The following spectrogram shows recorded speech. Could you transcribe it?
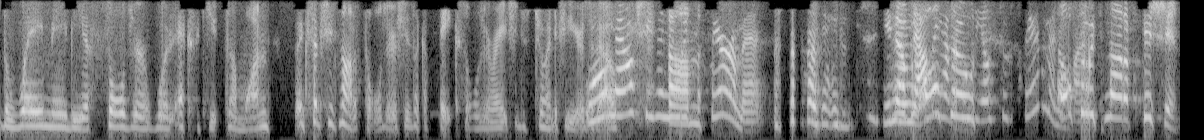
the way maybe a soldier would execute someone. Except she's not a soldier. She's like a fake soldier, right? She just joined a few years Well, ago. Well, now she's a new Um, experiment. you know, now they have somebody else to experiment also, on. Also, it's not efficient.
